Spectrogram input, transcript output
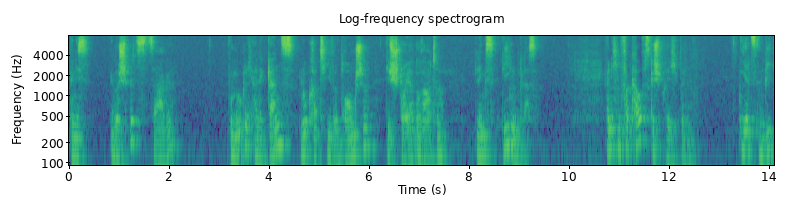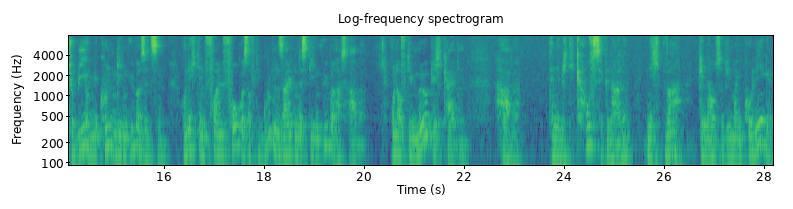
wenn ich es überspitzt sage, womöglich eine ganz lukrative Branche, die Steuerberater, links liegen gelassen. Wenn ich im Verkaufsgespräch bin, jetzt im B2B und mir Kunden gegenüber sitzen und nicht den vollen Fokus auf die guten Seiten des Gegenübers habe und auf die Möglichkeiten habe, nehme ich die Kaufsignale nicht wahr, genauso wie mein Kollege.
